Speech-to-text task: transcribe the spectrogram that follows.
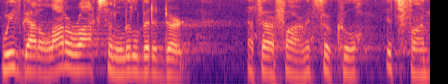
We've got a lot of rocks and a little bit of dirt. That's our farm. It's so cool. It's fun.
